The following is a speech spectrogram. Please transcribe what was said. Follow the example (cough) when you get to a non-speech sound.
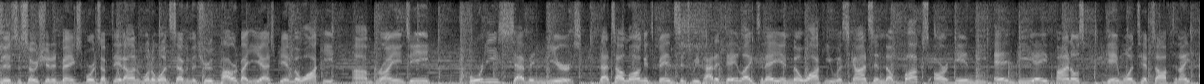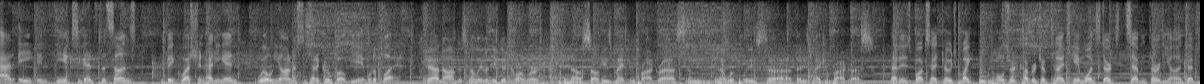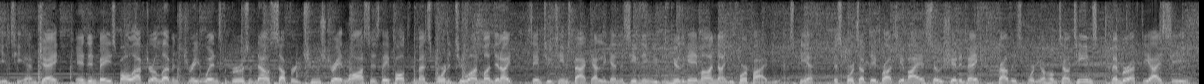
This Associated Bank Sports Update on 1017 The Truth, powered by ESPN Milwaukee. I'm Brian D. 47 years. That's how long it's been since we've had a day like today in Milwaukee, Wisconsin. The Bucks are in the NBA Finals. Game 1 tips off tonight at 8 in Phoenix against the Suns. The big question heading in, will Giannis Antetokounmpo be able to play? Yeah, no, I'm just going to leave it. He did core work, you know, so he's making progress, and you know we're pleased uh, that he's making progress. That is Bucks head coach Mike Budenholzer. Coverage of tonight's game one starts at 7:30 on WTMJ. And in baseball, after 11 straight wins, the Brewers have now suffered two straight losses. They fall to the Mets 4-2 on Monday night. Same two teams back at it again this evening. You can hear the game on 94.5 ESPN. This sports update brought to you by Associated Bank, proudly supporting our hometown teams. Member FDIC.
